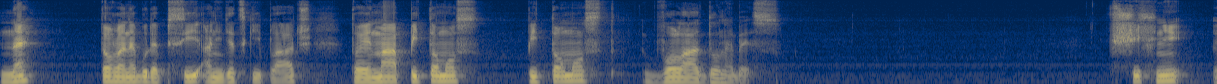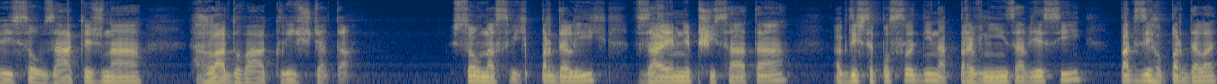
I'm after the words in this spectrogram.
Ne, tohle nebude psí ani detský pláč, to jen má pitomost, pitomost volá do nebes. Všichni jsou zákežná hladová klíšťata. Jsou na svých prdelích vzájemně přisátá a když se poslední na první zavěsí, pak z jeho prdele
